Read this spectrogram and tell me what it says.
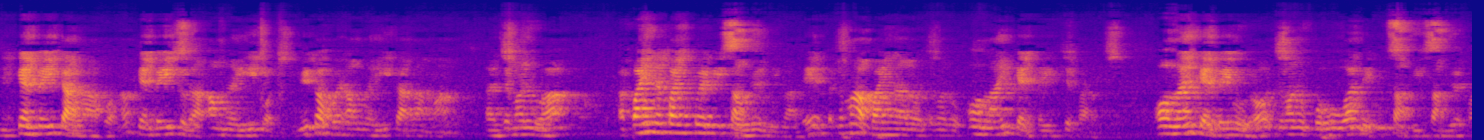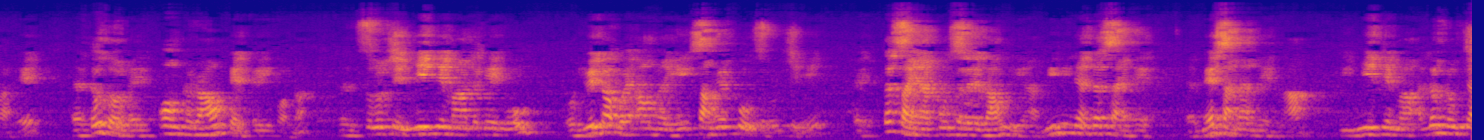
ဒီ campaign ကာလပေါ့နော် campaign ဆိုတာအောင်နိုင်ရေးပေါ့ရွေးကောက်ပွဲအောင်နိုင်ရေးကာလမှာအဲကျွန်တော်တို့ကအပိုင်းတစ်ပိုင်းခွဲပြီးဆောင်ရွက်နေပါတယ်ပထမအပိုင်းကတော့ကျွန်တော်တို့ online campaign ဖြစ်ပါတယ် online campaign ကိုတော့ကျွန်တော်တို့ဘ ਹੁ ကနေဥဆောင်ပြီးဆောင်ရွက်ပါတယ်အဲသို့တော်လည်း on ground campaign ပေါ့နော်အဲ ဆိုလို့ရှိရင်မြေပြင်မှာတကယ်ကိုဟိုရွေးကောက်ပွဲအောင်နိုင်ရေးဆောင်ရွက်ဖို့ဆိုလို့ရှိရင်အဲသက်ဆိုင်ရာကိုယ်စားလှယ်လောင်းတွေကမိမိနဲ့သက်ဆိုင်တဲ့မဲဆန္ဒနယ်မှာဒီမြေပြင်မှာအလုပ်လုပ်ကြ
